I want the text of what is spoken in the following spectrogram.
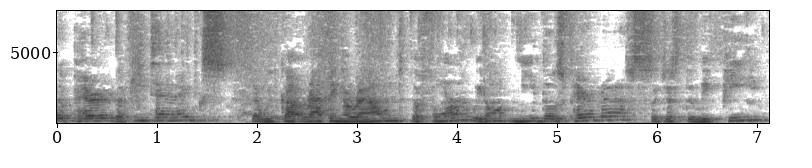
the, the p tags that we've got wrapping around the form. We don't need those paragraphs, so just delete P,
